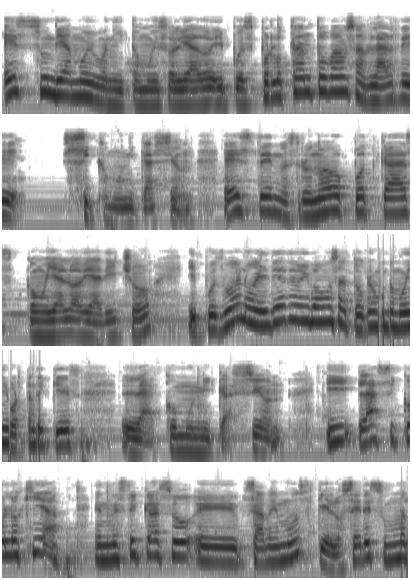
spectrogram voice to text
es un día muy bonito, muy soleado y pues por lo tanto vamos a hablar de psicomunicación. Este es nuestro nuevo podcast, como ya lo había dicho. Y pues bueno, el día de hoy vamos a tocar un punto muy importante que es la comunicación y la psicología. En este caso, eh, sabemos que los seres humanos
